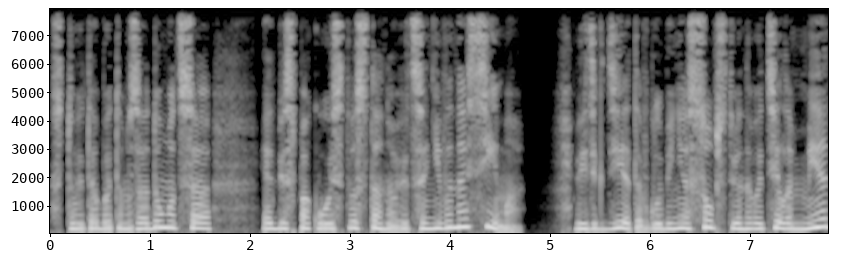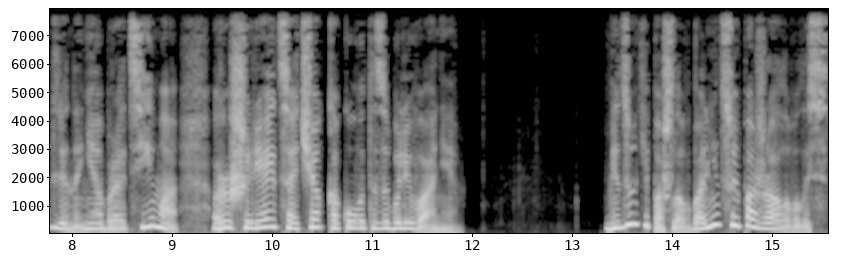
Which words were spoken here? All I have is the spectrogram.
Стоит об этом задуматься, и от беспокойства становится невыносимо. Ведь где-то в глубине собственного тела медленно, необратимо расширяется очаг какого-то заболевания. Мидзуки пошла в больницу и пожаловалась.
